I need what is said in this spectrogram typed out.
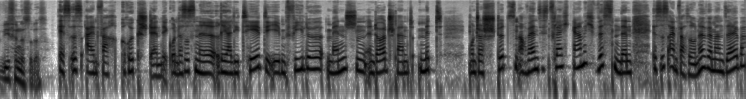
Wie findest du das? Es ist einfach rückständig und das ist eine Realität, die eben viele Menschen in Deutschland mit unterstützen, auch wenn sie es vielleicht gar nicht wissen. Denn es ist einfach so, ne? wenn man selber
